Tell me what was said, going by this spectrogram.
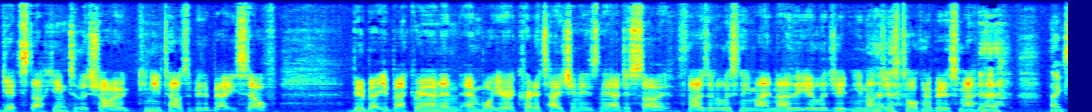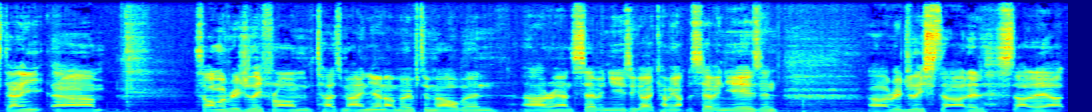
get stuck into the show, can you tell us a bit about yourself? Bit about your background and, and what your accreditation is now, just so for those that are listening, mate, know that you're legit and you're not just talking a bit of smack. Yeah, thanks, Danny. Um, so I'm originally from Tasmania and I moved to Melbourne uh, around seven years ago, coming up to seven years, and I originally started started out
